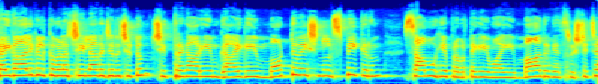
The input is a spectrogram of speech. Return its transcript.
കൈകാലുകൾക്ക് വളർച്ചയില്ലാതെ ജനിച്ചിട്ടും ചിത്രകാരിയും ഗായികയും മോട്ടിവേഷണൽ സ്പീക്കറും സാമൂഹ്യ പ്രവർത്തകയുമായി മാതൃക സൃഷ്ടിച്ച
